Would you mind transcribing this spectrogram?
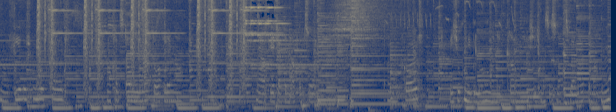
Mal 4 Geschwindigkeit. Ach, jetzt dauern die Märkte auch länger. Ja, okay, ich habe den abgezogen. 300 Gold. Mich jucken die Belohnungen jetzt gerade nicht. Ich muss jetzt noch zwei Märkte machen.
